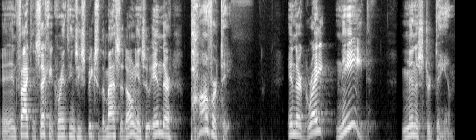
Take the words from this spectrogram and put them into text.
In fact, in 2 Corinthians, he speaks of the Macedonians who, in their poverty, in their great need, ministered to him.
